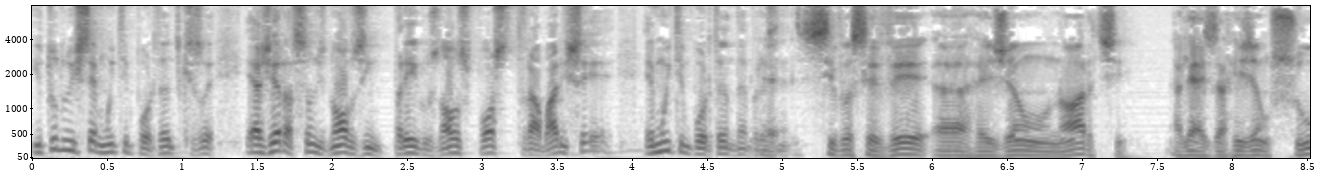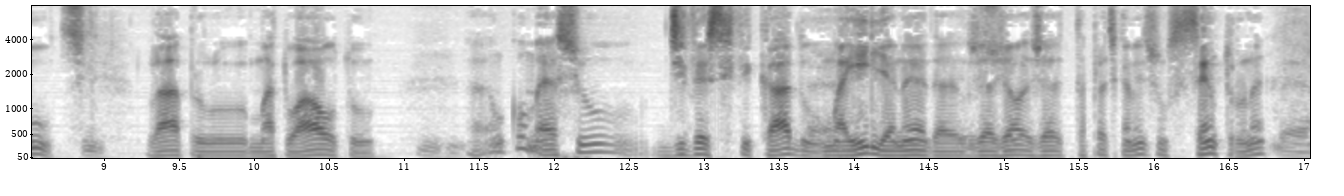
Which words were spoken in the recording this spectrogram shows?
E tudo isso é muito importante, que é a geração de novos empregos, novos postos de trabalho. Isso é, é muito importante, né, presidente? É, se você vê a região norte, aliás, a região sul, Sim. lá para o Mato Alto, Uhum. É um comércio diversificado, é. uma ilha, né? Da, já está praticamente um centro, né? É.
